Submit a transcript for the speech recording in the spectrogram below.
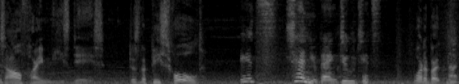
Is Alfheim these days? Does the peace hold? It's Tenubank, dude. It's What about that?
